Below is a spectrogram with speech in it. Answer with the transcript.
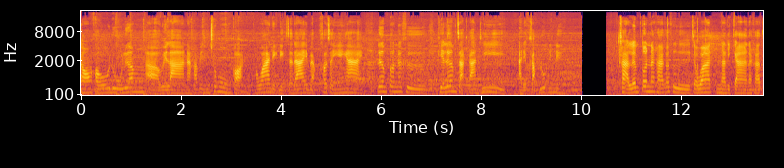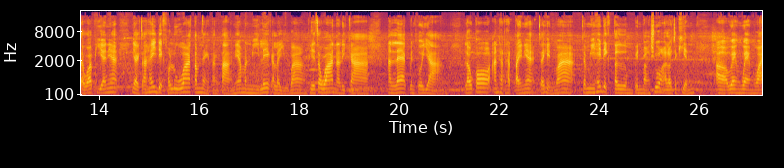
น้องเขาดูเรื่องอเวลานะคะเป็นชั่วโมงก่อน เพราะว่าเด็กๆจะได้แบบเข้าใจง่าย ๆ เริ่มต้นก็คือเพียเริ่มจากการที่อะเดี๋ยวกลับรูปนิดนึงค่ะเริ่มต้นนะคะก็คือจะวาดนาฬิกานะคะ แต่ว่าเพียเนี่ยอยากจะให้เด็กเขารู้ว่าตำแหน่งต่างๆเนี่ยมันมีเลขอะไรอยู่บ้าง เพียจะวาดนาฬิกาอันแรกเป็นตัวอย่าง แล้วก็อันถัดๆไปเนี่ยจะเห็นว่าจะมีให้เด็กเติมเป็นบางช่วงเราจะเขียนแหวงแหวงไว้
